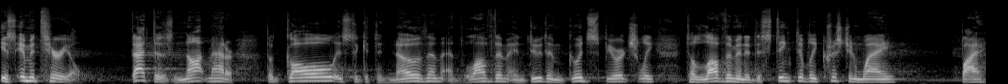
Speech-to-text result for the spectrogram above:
is immaterial. That does not matter. The goal is to get to know them and love them and do them good spiritually, to love them in a distinctively Christian way by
